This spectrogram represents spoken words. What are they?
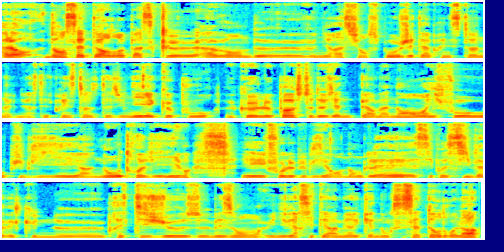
Alors, dans cet ordre, parce que avant de venir à Sciences Po, j'étais à Princeton, à l'université de Princeton aux États-Unis, et que pour que le poste devienne permanent, il faut publier un autre livre, et il faut le publier en anglais, si possible avec une euh, prestigieuse maison universitaire américaine. Donc c'est cet ordre-là.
